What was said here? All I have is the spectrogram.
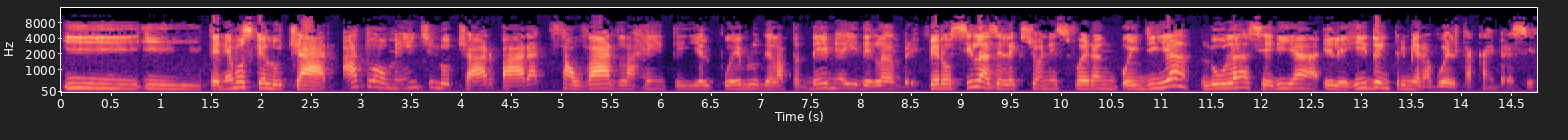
y, y, tenemos que luchar, actualmente luchar para salvar la gente y el pueblo de la pandemia y del hambre. Pero si las elecciones fueran hoy día, Lula sería elegido en primera vuelta acá en Brasil.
